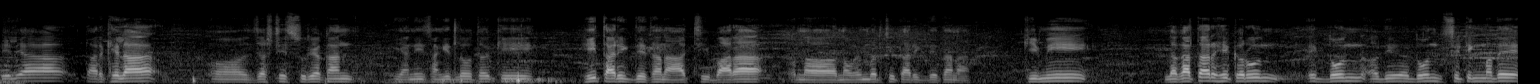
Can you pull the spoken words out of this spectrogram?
गेल्या तारखेला जस्टिस सूर्यकांत यांनी सांगितलं होतं की ही तारीख देताना आजची बारा न नोव्हेंबरची तारीख देताना की मी लगातार हे करून एक दोन दोन सिटिंगमध्ये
